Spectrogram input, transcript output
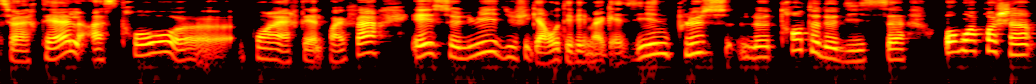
sur RTL, astro.rtl.fr euh, et celui du Figaro TV Magazine, plus le 3210. Au mois prochain!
